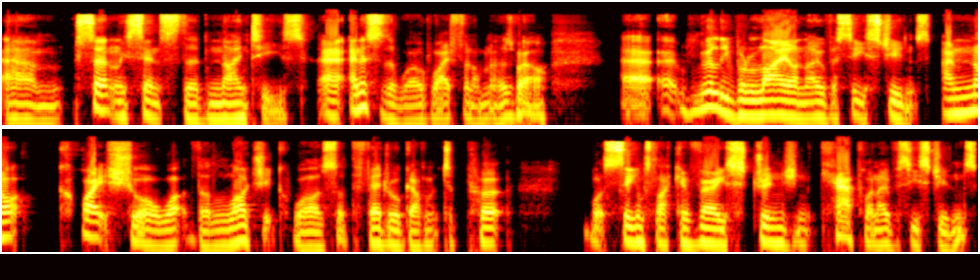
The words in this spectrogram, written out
um, certainly since the 90s, uh, and this is a worldwide phenomenon as well, uh, uh, really rely on overseas students. I'm not quite sure what the logic was of the federal government to put what seems like a very stringent cap on overseas students.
